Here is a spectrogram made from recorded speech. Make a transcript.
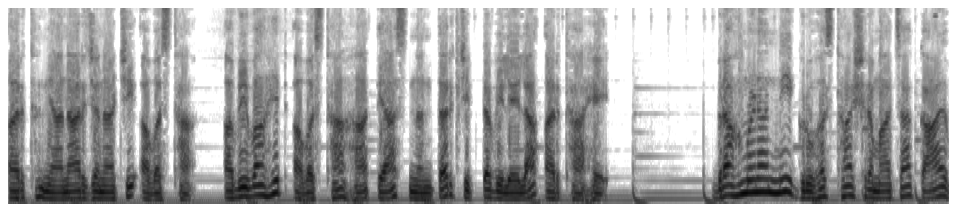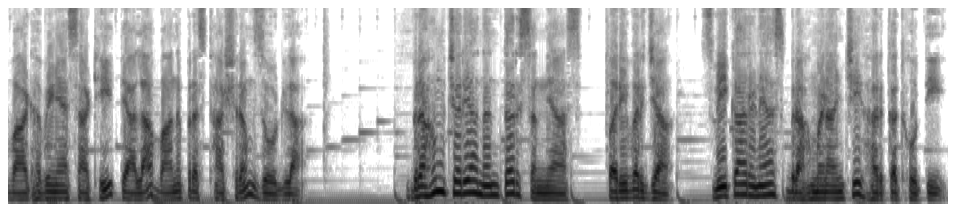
अर्थ ज्ञानार्जनाची अवस्था अविवाहित अवस्था हा त्यास नंतर चित्तविलेला अर्थ आहे. ब्राह्मणांनी गृहस्थाश्रमाचा काळ वाढविण्यासाठी त्याला वानप्रस्थाश्रम जोडला. ब्रह्मचर्यानंतर संन्यास परिवर्जा स्वीकारण्यास ब्राह्मणांची हरकत होती.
